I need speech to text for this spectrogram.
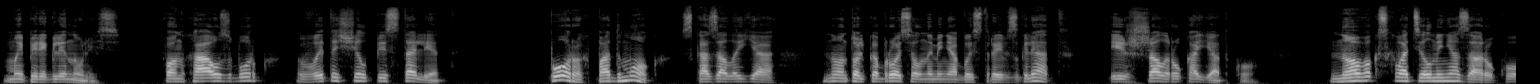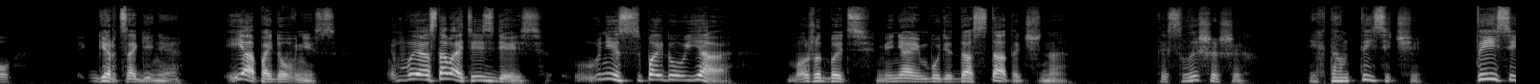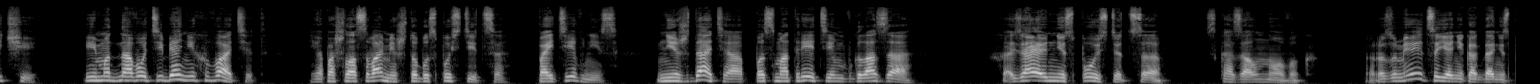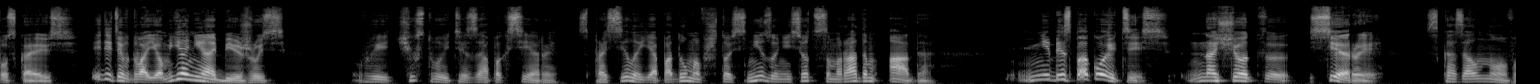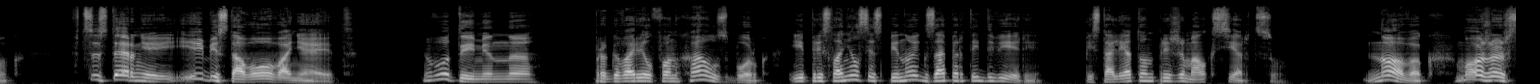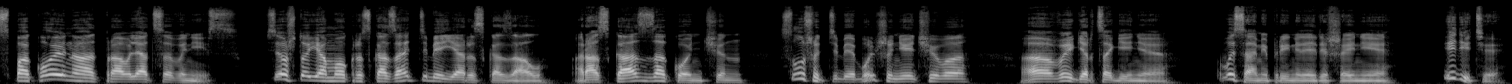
Мы переглянулись. Фон Хаусбург вытащил пистолет. «Порох подмок», — сказала я, но он только бросил на меня быстрый взгляд и сжал рукоятку. Новак схватил меня за руку. «Герцогиня, я пойду вниз. Вы оставайтесь здесь. Вниз пойду я. Может быть, меня им будет достаточно. Ты слышишь их? Их там тысячи. Тысячи. Им одного тебя не хватит. Я пошла с вами, чтобы спуститься, пойти вниз. Не ждать, а посмотреть им в глаза. Хозяин не спустится, сказал Новак. Разумеется, я никогда не спускаюсь. Идите вдвоем, я не обижусь. Вы чувствуете запах серы? спросила я, подумав, что снизу несет смрадом ада. Не беспокойтесь насчет э, серы, сказал Новак. В цистерне и без того воняет. Вот именно, проговорил фон Хаусбург и прислонился спиной к запертой двери. Пистолет он прижимал к сердцу. Новак, можешь спокойно отправляться вниз. Все, что я мог рассказать тебе, я рассказал. Рассказ закончен. Слушать тебе больше нечего. А вы, герцогиня, вы сами приняли решение. Идите.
